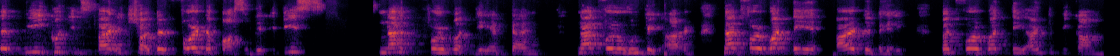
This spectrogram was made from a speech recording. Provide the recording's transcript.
That we could inspire each other for the possibilities, not for what they have done not for who they are, not for what they are today, but for what they are to become.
